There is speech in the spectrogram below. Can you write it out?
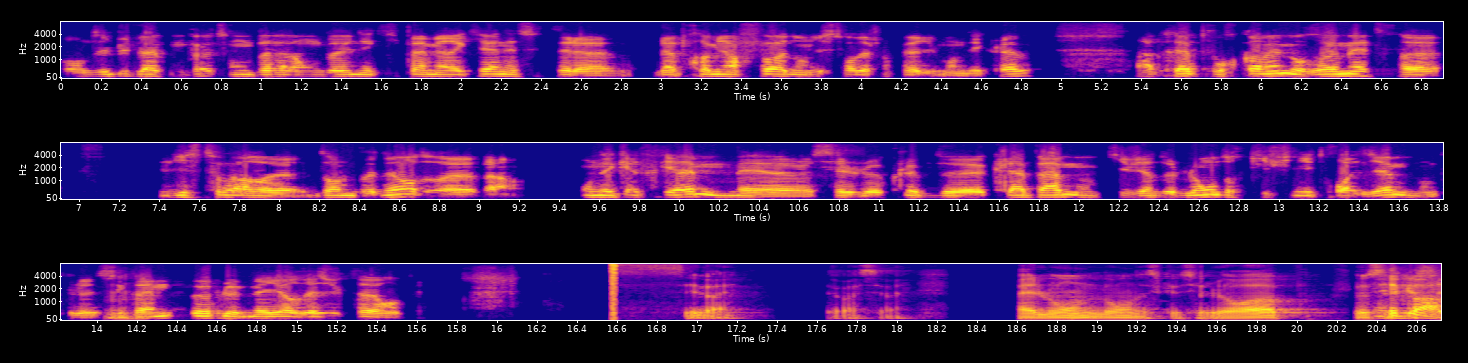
En début de la compète, on bat, une équipe américaine et c'était la, première fois dans l'histoire des championnats du monde des clubs. Après, pour quand même remettre euh, l'histoire euh, dans le bon ordre, euh, ben, on est quatrième, mais euh, c'est le club de Clapham qui vient de Londres qui finit troisième, donc c'est Mhm. quand même eux le meilleur résultat européen. C'est vrai, c'est vrai, c'est vrai. Londres, Londres, est-ce que c'est l'Europe? Je sais pas.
